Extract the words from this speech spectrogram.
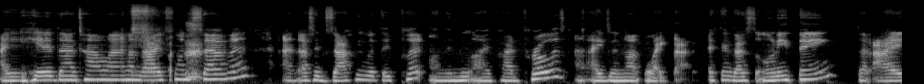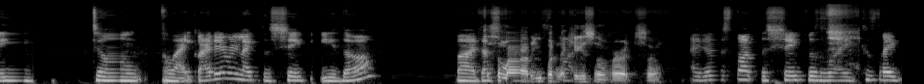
I hated the antenna line on the iPhone 7, and that's exactly what they put on the new iPad Pros, and I do not like that. I think that's the only thing that I don't like. I didn't really like the shape either, but that's matter. You put in a case over it, so I just thought the shape was like, because like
